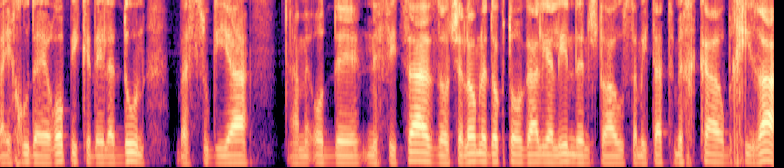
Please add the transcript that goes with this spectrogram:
באיחוד האירופי כדי לדון בסוגיה המאוד נפיצה הזאת. שלום לדוקטור גליה לינדנשטראוס, עמיתת מחקר בכירה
